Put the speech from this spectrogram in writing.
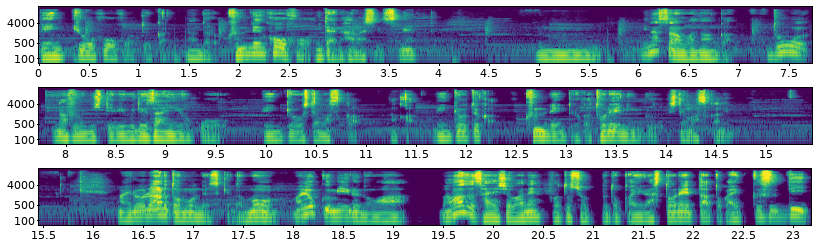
勉強方法というか、なんだろう、訓練方法みたいな話ですね。うーん、皆さんはなんかどんな風にしてウェブデザインをこう勉強してますか？なんか勉強というか訓練というかトレーニングしてますかね？まあいろいろあると思うんですけども、まあよく見るのは、まあ、まず最初はね、Photoshop とかイラストレーターとか XD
